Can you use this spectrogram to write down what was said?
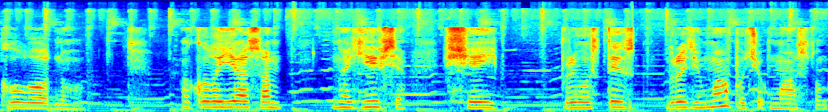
голодного. А коли я сам наївся, ще й пригостив друзів мапочок маслом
